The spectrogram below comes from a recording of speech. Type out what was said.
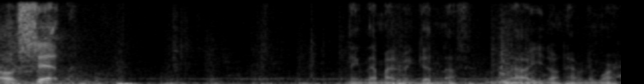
Oh shit! I think that might have been good enough. Now you don't have any more.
